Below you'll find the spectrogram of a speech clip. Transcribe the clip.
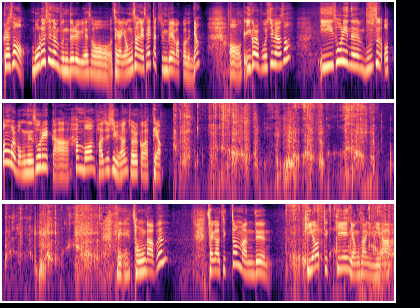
그래서 모르시는 분들을 위해서 제가 영상을 살짝 준비해 봤거든요. 어, 이걸 보시면서 이 소리는 무슨, 어떤 걸 먹는 소리일까 한번 봐주시면 좋을 것 같아요. 네, 정답은 제가 직접 만든 비어치킨 영상입니다.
